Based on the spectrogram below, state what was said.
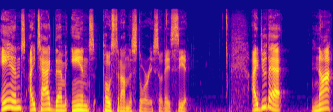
And I tag them and post it on the story so they see it. I do that not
